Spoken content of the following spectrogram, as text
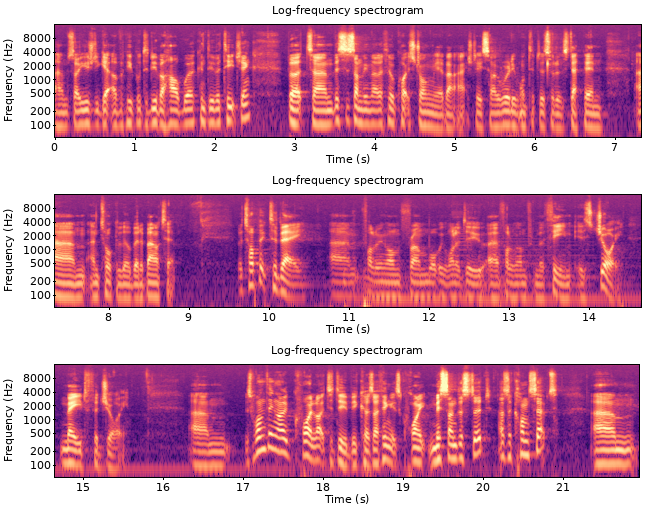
Um, so I usually get other people to do the hard work and do the teaching. But um, this is something that I feel quite strongly about actually. So I really wanted to sort of step in um, and talk a little bit about it. The topic today, um, following on from what we want to do, uh, following on from the theme, is joy, made for joy. Um, it's one thing I quite like to do because I think it's quite misunderstood as a concept. Um,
